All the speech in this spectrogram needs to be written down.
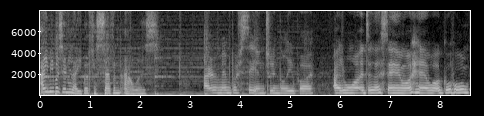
Amy was in labour for seven hours. I remember saying during the labour, I don't want to do this anymore, I want to go home.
